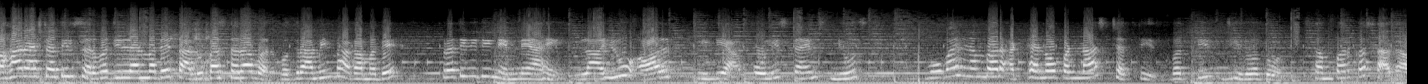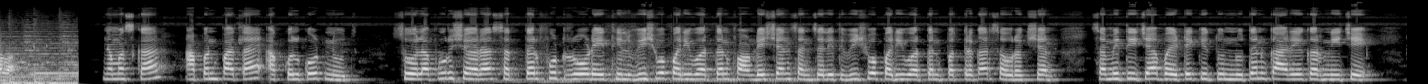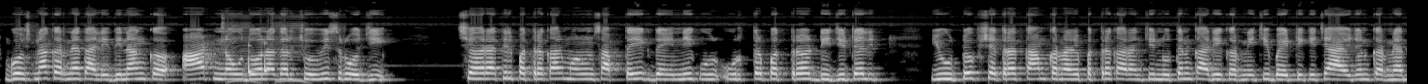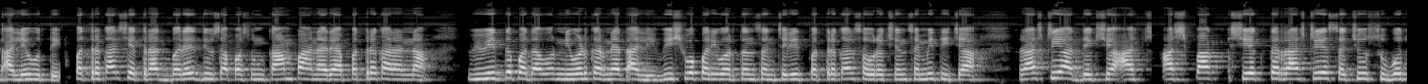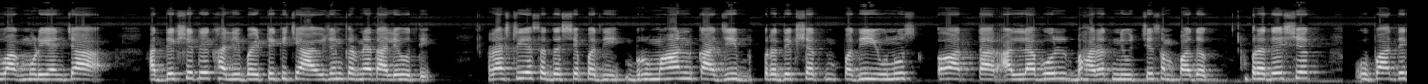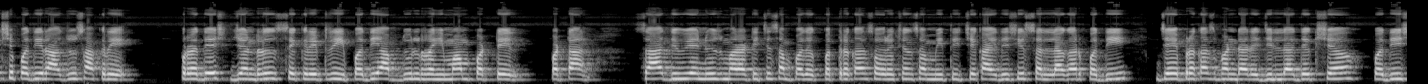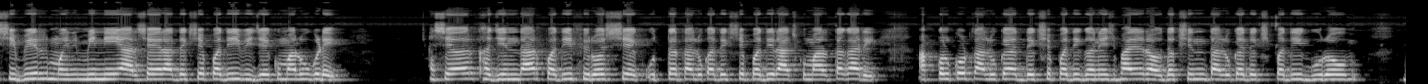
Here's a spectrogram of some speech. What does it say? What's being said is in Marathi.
महाराष्ट्रातील सर्व जिल्ह्यांमध्ये तालुका स्तरावर व ग्रामीण भागामध्ये प्रतिनिधी नेमणे आहे. Live all India police times news. Mobile number अठ्ठ्याण्णव पन्नास छत्तीस बत्तीस झिरो दोन. संपर्क साधावा. नमस्कार आपण पाहताय अक्कलकोट न्यूज. सोलापूर शहरात सत्तर फूट रोड येथील विश्व परिवर्तन फाउंडेशन संचलित विश्व परिवर्तन पत्रकार संरक्षण समितीच्या बैठकीतून नूतन कार्यकारिणीचे घोषणा करण्यात आली. दिनांक आठ नऊ दोन हजार चोवीस रोजी शहरातील पत्रकार म्हणून साप्ताहिक दैनिक वृत्तपत्र डिजिटल यूट्यूब क्षेत्रात काम करणारे पत्रकारांची नूतन कार्यकारिणीची बैठकीचे आयोजन करण्यात आले होते. पत्रकार क्षेत्रात बरेच दिवसापासून काम पाहणाऱ्या पत्रकारांना विविध पदावर निवड करण्यात आली. विश्व परिवर्तन संचलित पत्रकार संरक्षण समितीच्या राष्ट्रीय अध्यक्ष आश- आशपाक शेख तर राष्ट्रीय सचिव सुबोध वाघमोडे यांच्या अध्यक्षतेखाली बैठकीचे आयोजन करण्यात आले होते. राष्ट्रीय सदस्यपदी ब्रुमहान काजी प्रदेशपदी युनुस अ अत्तार अल्लाबोल भारत न्यूजचे संपादक प्रदेश उपाध्यक्षपदी राजू साखरे प्रदेश जनरल सेक्रेटरी पदी अब्दुल रहिमान पटेल पठाण सा दिव्य न्यूज मराठीचे संपादक पत्रकार संरक्षण समितीचे कायदेशीर सल्लागार पदी जयप्रकाश भंडारे जिल्हाध्यक्ष पदी शिबीर मिनियार शहराध्यक्षपदी विजयकुमार उघडे शहर खजिनदार पदी फिरोज शेख उत्तर तालुकाध्यक्षपदी राजकुमार तगारे अक्कलकोट तालुकाध्यक्षपदी गणेश भालेराव दक्षिण तालुकाध्यक्षपदी गुरव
